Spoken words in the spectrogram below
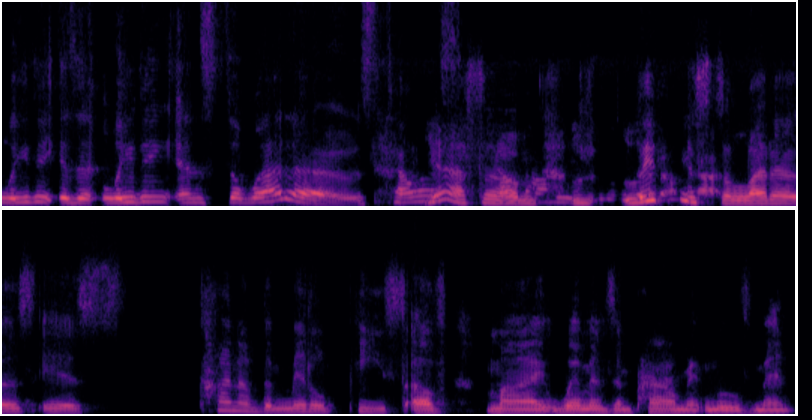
Leading is it Leading in Stilettos? Tell us Yes, um, our audience a L- little bit Leading in. Stilettos is kind of the middle piece of my women's empowerment movement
